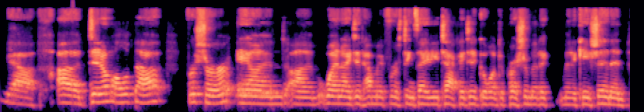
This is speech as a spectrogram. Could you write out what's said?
Yeah, uh, ditto all of that for sure. And um, when I did have my first anxiety attack, I did go on depression medic- medication, and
